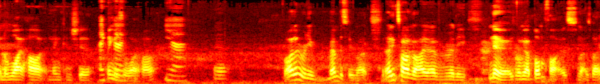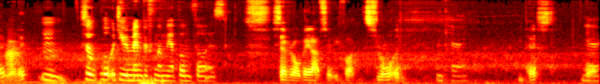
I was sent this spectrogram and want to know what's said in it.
in the White Hart in Lincolnshire. I think it's Okay. the White Hart. yeah. But I don't really remember too much. The only time that I ever really knew it was when we had bonfires, and that was about it really. Mm. So, what would you remember from when we had bonfires? Several being absolutely fucking slaughtered Okay. and pissed. Yeah.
